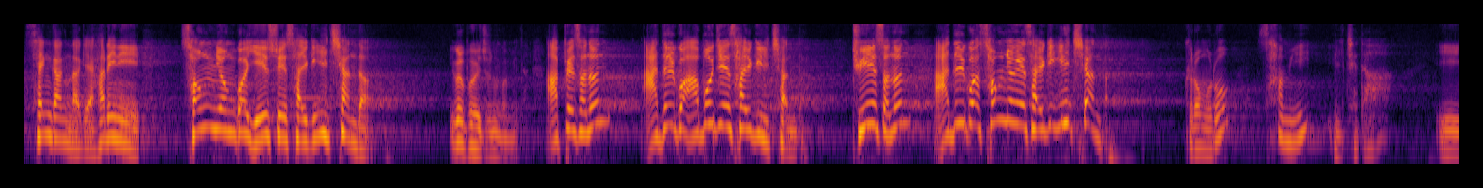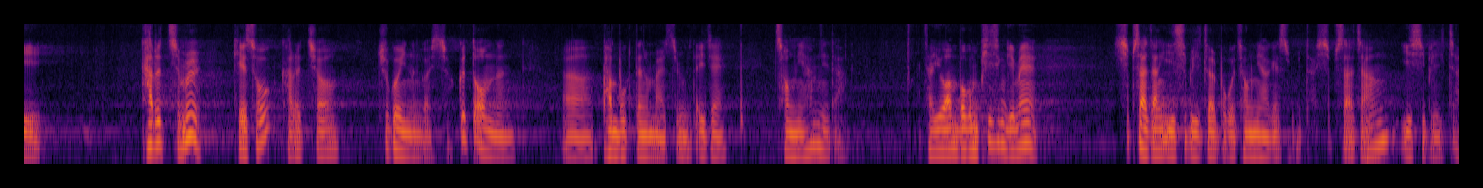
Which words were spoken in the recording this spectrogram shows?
생각나게 하리니 성령과 예수의 사역이 일치한다. 이걸 보여주는 겁니다. 앞에서는 아들과 아버지의 사역이 일치한다. 뒤에서는 아들과 성령의 사역이 일치한다. 그러므로 삼위 일체다. 이 가르침을 계속 가르쳐 주고 있는 것이죠. 끝도 없는 어, 반복되는 말씀입니다. 이제 정리합니다. 자 요한복음 피신 김에 14장 21절 보고 정리하겠습니다. 14장 21절.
